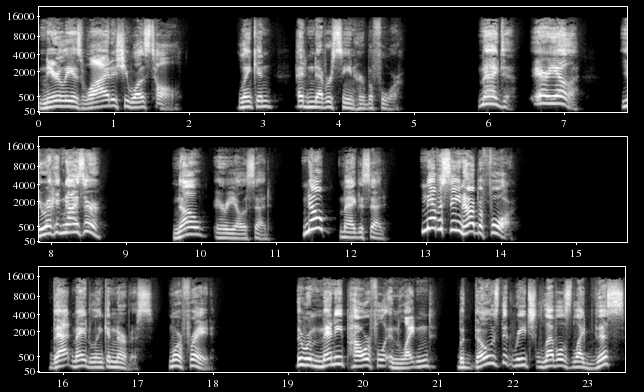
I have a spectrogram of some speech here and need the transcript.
nearly as wide as she was tall. Lincoln had never seen her before. Magda, Ariella, you recognize her? No, Ariella said. Nope, Magda said. Never seen her before. That made Lincoln nervous, more afraid. There were many powerful enlightened, but those that reached levels like this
